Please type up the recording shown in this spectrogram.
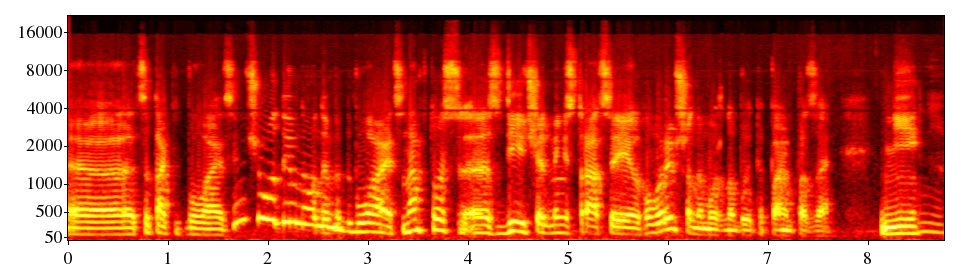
е, це так відбувається. Нічого дивного не відбувається. Нам хтось е, з діючої адміністрації говорив, що не можна бити по МПЗ? Ні. Ні.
